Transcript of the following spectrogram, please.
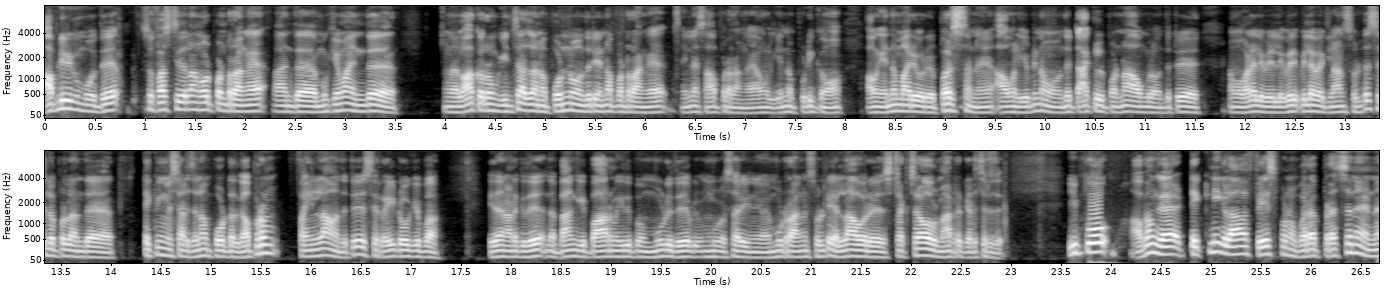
அப்படி இருக்கும்போது ஸோ ஃபஸ்ட் இதெல்லாம் நோட் பண்ணுறாங்க அந்த முக்கியமாக இந்த லாக்கர் ரூமுக்கு இன்சார்ஜ் ஆன பொண்ணு வந்துட்டு என்ன பண்ணுறாங்க என்ன சாப்பிட்றாங்க? அவங்களுக்கு என்ன பிடிக்கும்? அவங்க எந்த மாதிரி ஒரு பர்சனு அவங்களுக்கு எப்படி நம்ம வந்து டேக்கிள் பண்ணால் அவங்கள வந்துட்டு நம்ம வலையில் வெளியில் வெளி வைக்கலாம்னு சொல்லிட்டு சில பல அந்த டெக்னிக்கல் சார்ஜ் எல்லாம் போட்டதுக்கப்புறம் ஃபைனலாக வந்துட்டு சரி ரைட் ஓகேப்பா இதான் நடக்குது. இந்த பேங்க் இப்போ ஆரம்பிக்குது இப்போ மூடுது சாரி மூடுறாங்கன்னு சொல்லிட்டு எல்லா ஒரு ஸ்ட்ரக்சராக ஒரு மேட்ரு கிடச்சிருது இப்போது அவங்க டெக்னிக்கலாக ஃபேஸ் பண்ண போகிற பிரச்சனை என்ன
